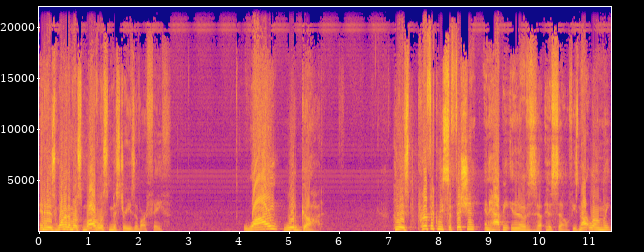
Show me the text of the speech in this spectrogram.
And it is one of the most marvelous mysteries of our faith. Why would God, who is perfectly sufficient and happy in and of himself. He's not lonely.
